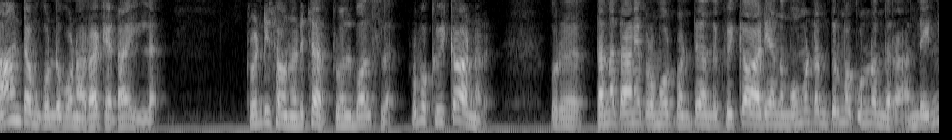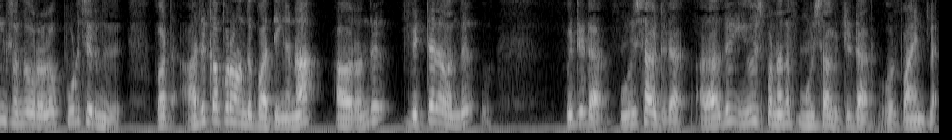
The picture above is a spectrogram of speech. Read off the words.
லாங் டேர்ம் கொண்டு போனாரா கேட்டால் இல்லை. டுவெண்ட்டி செவன் அடித்தார் டுவெல் பால்ஸில் ரொம்ப குவிக்காக ஆடினார். ஒரு தன்னைத்தானே ப்ரொமோட் பண்ணிட்டு அந்த குவிக்காக ஆடி அந்த மொமெண்டம் திரும்ப கொண்டு வந்தார். அந்த இன்னிங்ஸ் வந்து ஓரளவுக்கு பிடிச்சிருந்தது. பட் அதுக்கப்புறம் வந்து பார்த்தீங்கன்னா அவர் வந்து விட்டதை வந்து விட்டுட்டார். முழுசாக விட்டுட்டார். அதாவது யூஸ் பண்ணதை முழுசாக விட்டுட்டார் ஒரு பாயிண்டில்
